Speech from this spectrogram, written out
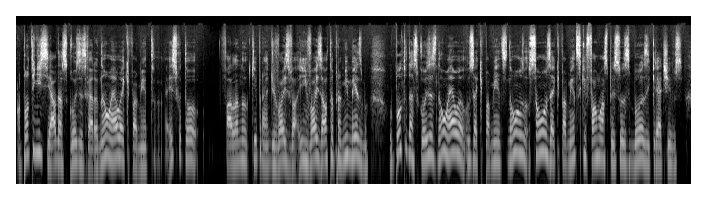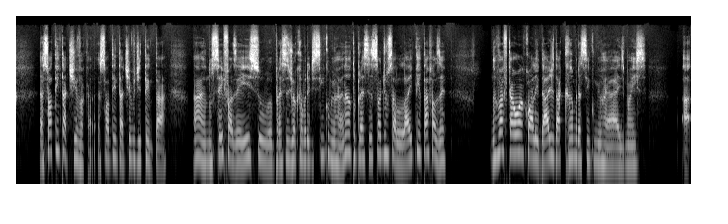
O ponto inicial das coisas, cara, não é o equipamento. É isso que eu tô falando aqui pra, de voz, em voz alta para mim mesmo. O ponto das coisas não é os equipamentos, não são os equipamentos que formam as pessoas boas e criativas. É só tentativa, cara. É só tentativa de tentar. Ah, eu não sei fazer isso, eu preciso de uma câmera de 5 mil reais. Não, tu precisa só de um celular e tentar fazer. Não vai ficar uma qualidade da câmera 5 mil reais, mas a,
